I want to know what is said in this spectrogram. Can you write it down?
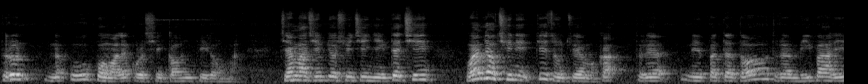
သူတို့နှစ်ဦးပေါ်မှာလည်းကိုရရှိကောင်းကြီးပြီးတော့မှာကျမ်းမာခြင်းပျော်ရွှင်ခြင်းညီတက်ခြင်းဝမ်းမြောက်ခြင်းနဲ့ပြည့်စုံကြရမှာကသူတို့နေပတ်သက်တော့သူတို့မိဘတွေ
